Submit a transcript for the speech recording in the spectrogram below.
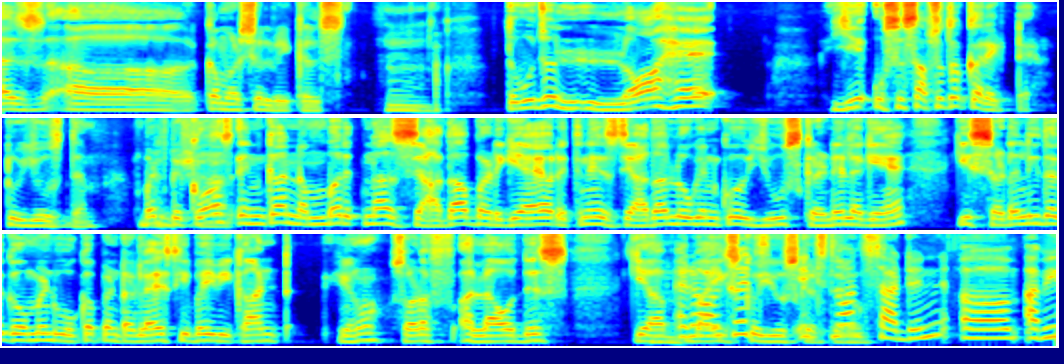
as uh, hmm. तो वो जो लॉ है ये उस हिसाब से तो करेक्ट है to use them but because अच्छा। इनका नंबर इतना ज़्यादा बढ़ गया है और इतने ज़्यादा लोग इनको यूज़ करने लगे हैं कि suddenly the government woke up and realise कि भाई we can't you know sort of allow this कि आप बाइक्स mm-hmm. को यूज़ करते नॉट सडन अभी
